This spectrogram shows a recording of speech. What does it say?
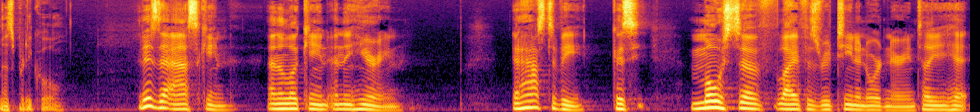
That's pretty cool. It is the asking and the looking and the hearing. It has to be because most of life is routine and ordinary until you hit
